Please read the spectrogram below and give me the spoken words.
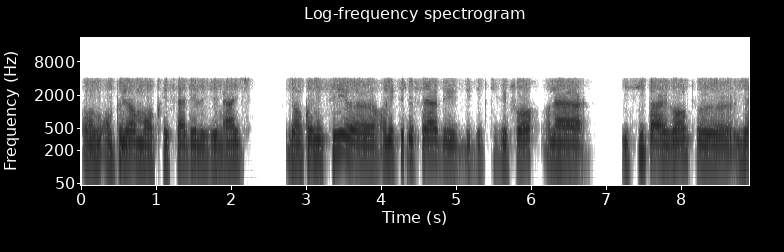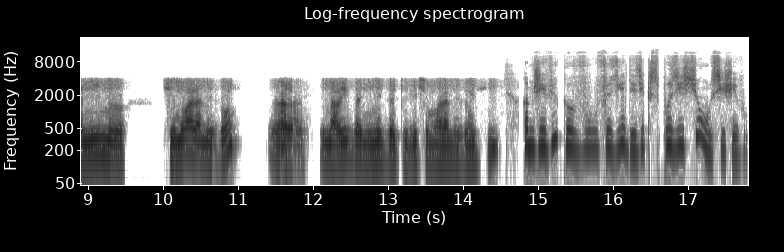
on, on peut leur montrer ça dès le jeune âge. Donc, on essaie, on essaie de faire des, des- des petits efforts. On a ici, par exemple, j'anime chez moi à la maison. Euh, il m'arrive d'animer des ateliers chez moi à la maison ici. Comme j'ai vu que vous faisiez des expositions aussi chez vous.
